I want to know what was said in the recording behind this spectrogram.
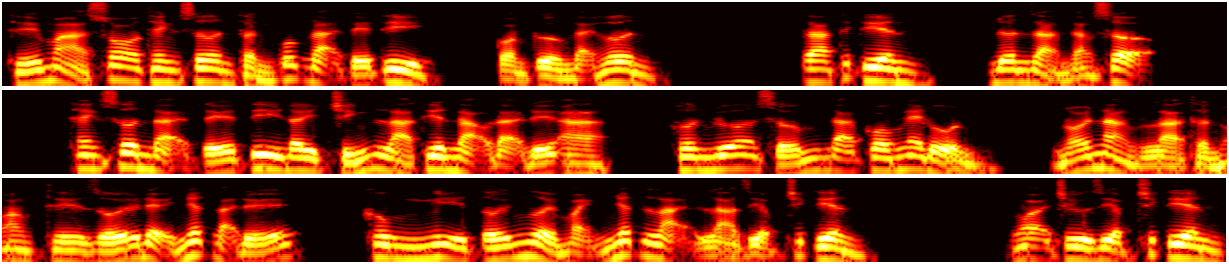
thế mà so thanh sơn thần quốc đại tế thi còn cường đại hơn. Ta thích tiên đơn giản đáng sợ. Thanh sơn đại tế ti đây chính là thiên đạo đại đế a hơn nữa sớm đã có nghe đồn, nói nàng là thần hoang thế giới đệ nhất đại đế, không nghĩ tới người mạnh nhất lại là diệp trích tiên. Ngoại trừ diệp trích tiên,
